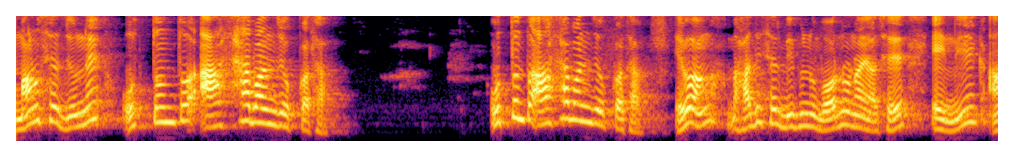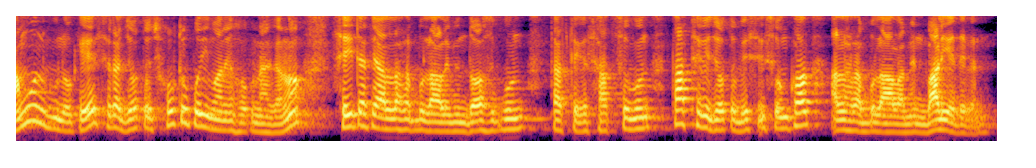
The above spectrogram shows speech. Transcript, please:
মানুষের জন্যে অত্যন্ত আশাবাঞ্জক কথা। অত্যন্ত আশাবাঞ্জক কথা। এবং হাদিসের বিভিন্ন বর্ণনায় আছে, এই নেক আমলগুলোকে সেটা যত ছোট পরিমাণে হোক না কেন, সেইটাকে আল্লাহ রাবুল আলমিন দশ গুণ, তার থেকে সাতশো গুণ, তার থেকে যত বেশি সংখ্যক আল্লাহ রাবুল্লা আলমিন বাড়িয়ে দেবেন।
